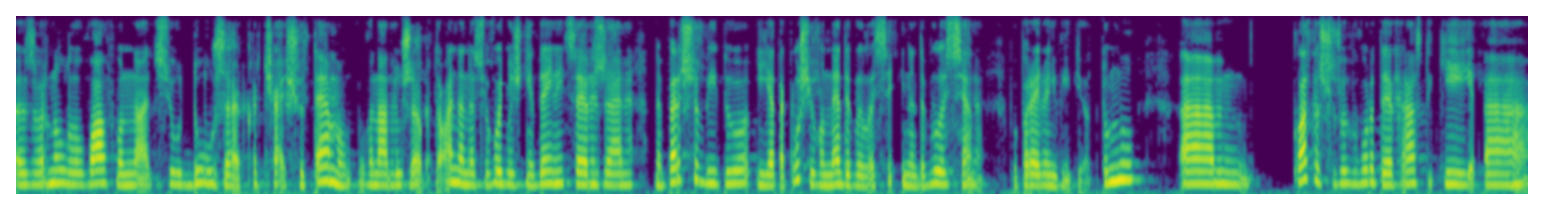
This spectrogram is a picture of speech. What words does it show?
е, звернули увагу на цю дуже кричащу тему. Вона дуже актуальна на сьогоднішній день. Це вже не перше відео, і я також його не дивилася і не дивилася попереднє відео. Тому ем, класно, що ви говорите якраз такий е,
